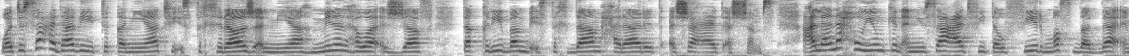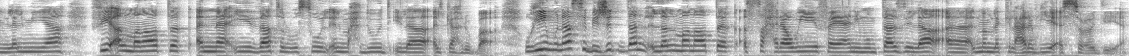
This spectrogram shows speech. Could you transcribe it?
وتساعد هذه التقنيات في استخراج المياه من الهواء الجاف تقريبا باستخدام حرارة أشعة الشمس. على نحو يمكن أن يساعد في توفير مصدر دائم للمياه في المناطق النائية ذات الوصول المحدود إلى الكهرباء. وهي مناسبة جدا للمناطق الصحراوية فيعني ممتازة للمملكة العربية السعودية.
